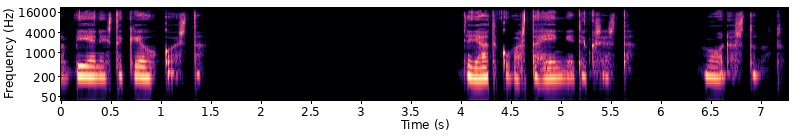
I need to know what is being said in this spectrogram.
on pienistä keuhkoista ja jatkuvasta hengityksestä muodostunut.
